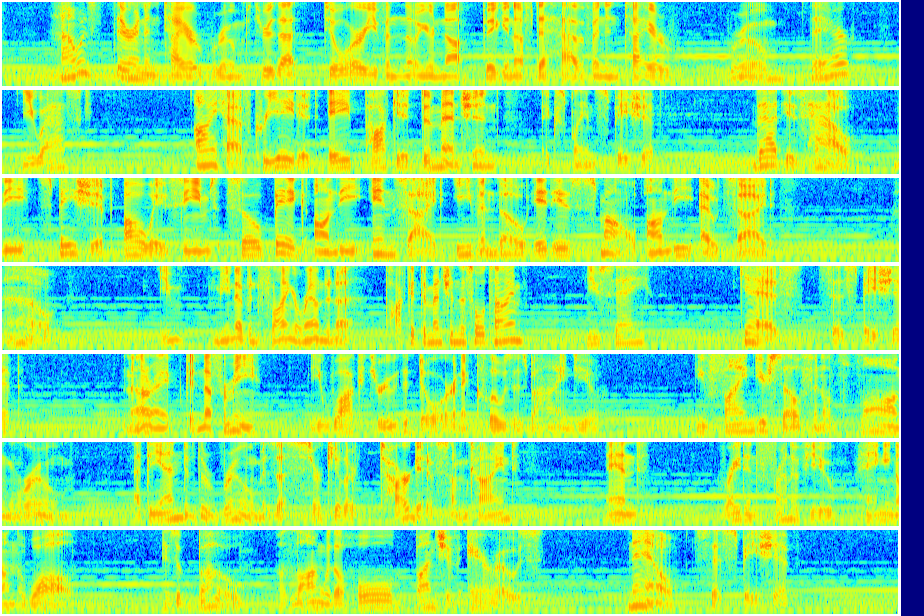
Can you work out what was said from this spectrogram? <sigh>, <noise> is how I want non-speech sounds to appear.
How is there an entire room through that door even though you're not big enough to have an entire room there? You ask. I have created a pocket dimension, explains Spaceship. That is how the spaceship always seems so big on the inside, even though it is small on the outside. Oh. You mean I've been flying around in a pocket dimension this whole time? you say? Yes, says Spaceship. All right, good enough for me. You walk through the door and it closes behind you. You find yourself in a long room. At the end of the room is a circular target of some kind. And right in front of you, hanging on the wall, is a bow along with a whole bunch of arrows. Now, says Spaceship,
